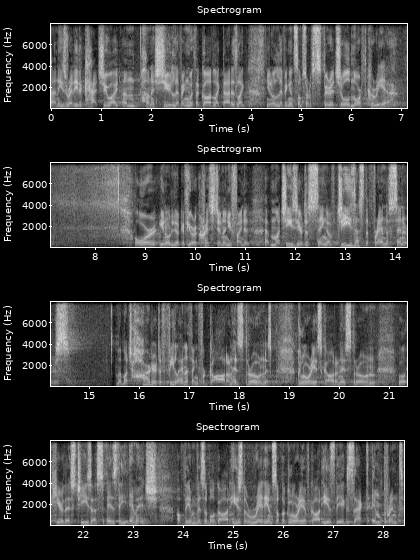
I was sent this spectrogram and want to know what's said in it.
and he's ready to catch you out and punish you. Living with a God like that is like, you know, living in some sort of spiritual North Korea. Or, you know, look, if you're a Christian and you find it uh, much easier to sing of Jesus, the friend of sinners but much harder to feel anything for God on his throne, this glorious God on his throne. Well, hear this Jesus is the image of the invisible God. He's the radiance of the glory of God. He is the exact imprint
